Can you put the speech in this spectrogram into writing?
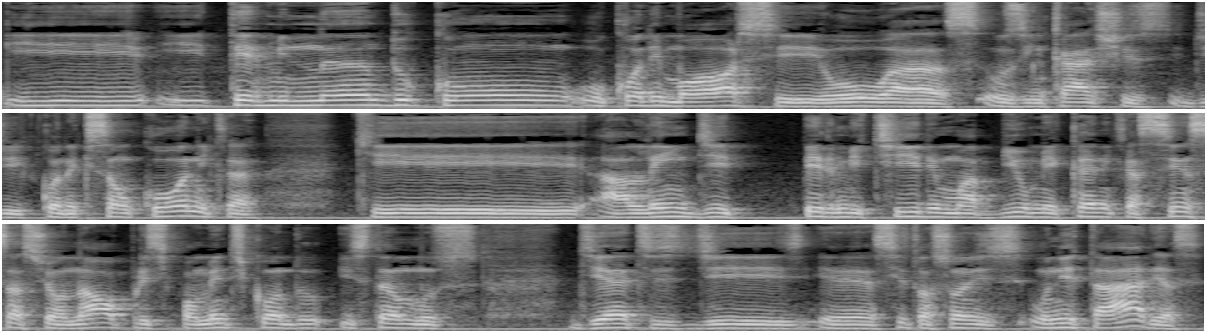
e, e terminando com o cone Morse ou as, os encaixes de conexão cônica que além de permitir uma biomecânica sensacional, principalmente quando estamos diante de eh, situações unitárias,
